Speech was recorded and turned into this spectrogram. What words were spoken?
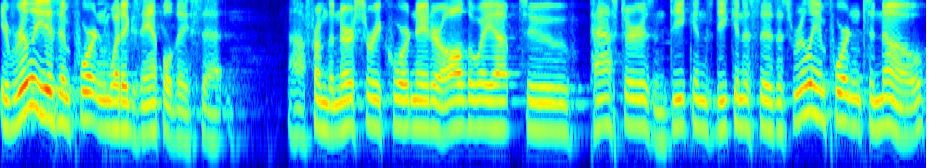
it really is important what example they set uh, from the nursery coordinator all the way up to pastors and deacons, deaconesses. It's really important to know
